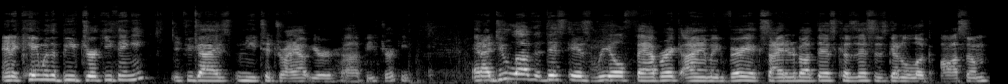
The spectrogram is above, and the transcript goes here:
And it came with a beef jerky thingy, if you guys need to dry out your uh, beef jerky. And I do love that this is real fabric. I am very excited about this because this is going to look awesome.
